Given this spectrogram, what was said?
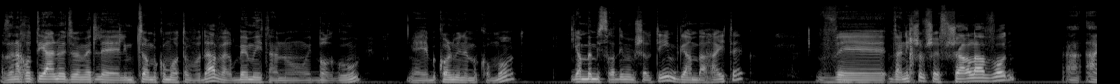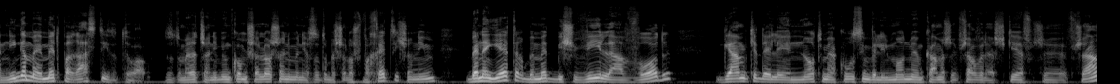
אז אנחנו טיילנו את זה באמת למצוא מקומות עבודה, והרבה מאיתנו התברגו uh, בכל מיני מקומות. גם במשרדים ממשלתיים, גם בהייטק, ו... ואני חושב שאפשר לעבוד. אני גם באמת פרסתי את התואר. זאת אומרת שאני במקום שלוש שנים, אני עושה אותו בשלוש וחצי שנים, בין היתר באמת בשביל לעבוד, גם כדי ליהנות מהקורסים וללמוד מהם כמה שאפשר ולהשקיע איפה שאפשר,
